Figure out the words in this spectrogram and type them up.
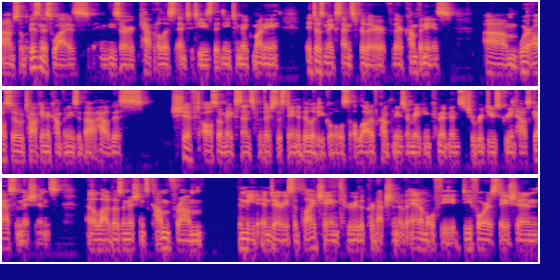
Um, so business wise, and these are capitalist entities that need to make money. It does make sense for their for their companies. Um, we're also talking to companies about how this shift also makes sense for their sustainability goals. A lot of companies are making commitments to reduce greenhouse gas emissions, and a lot of those emissions come from the meat and dairy supply chain through the production of animal feed, deforestation,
